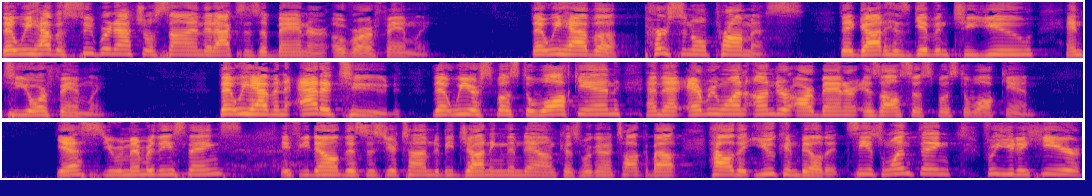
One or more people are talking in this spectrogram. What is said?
That we have a supernatural sign that acts as a banner over our family that we have a personal promise that God has given to you and to your family. That we have an attitude that we are supposed to walk in and that everyone under our banner is also supposed to walk in. Yes, you remember these things? If you don't, this is your time to be jotting them down because we're going to talk about how that you can build it. See, it's one thing for you to hear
